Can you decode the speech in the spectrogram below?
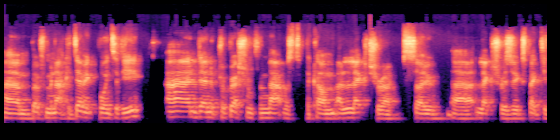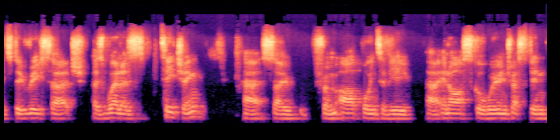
um, but from an academic point of view. And then a progression from that was to become a lecturer. So uh, lecturers are expected to do research as well as teaching. Uh, so, from our point of view, uh, in our school, we're interested in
